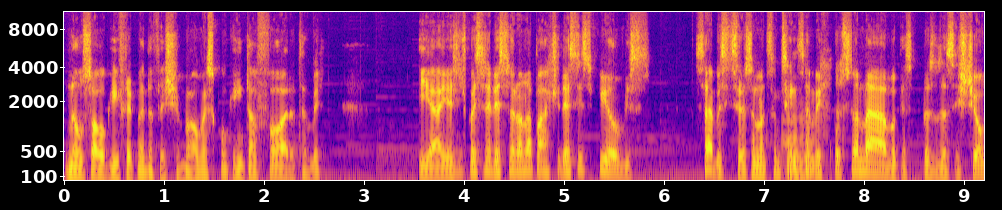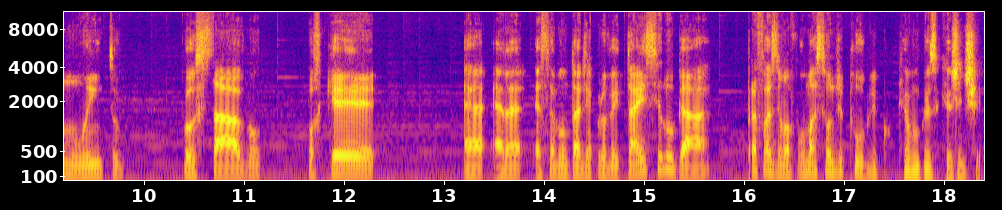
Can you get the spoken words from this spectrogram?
não só alguém frequenta festival, mas com quem tá fora também. E aí a gente foi selecionando a partir desses filmes. Sabe, assim, selecionando sem uhum. saber que funcionava, que as pessoas assistiam muito, gostavam, porque é, era essa vontade de aproveitar esse lugar para fazer uma formação de público, que é uma coisa que a gente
